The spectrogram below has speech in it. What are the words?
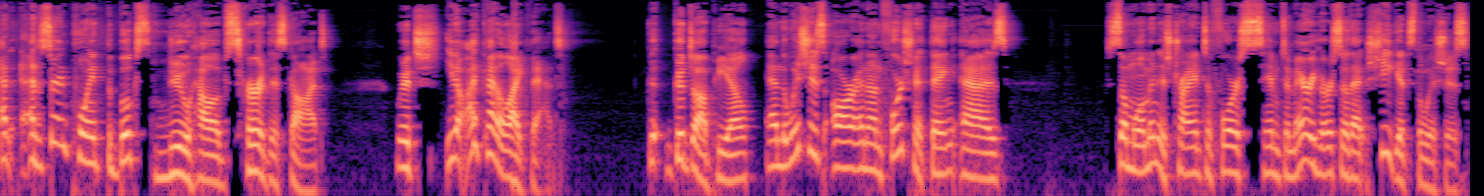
At, at a certain point, the books knew how absurd this got, which, you know, I kind of like that. G- good job, PL. And the wishes are an unfortunate thing as Some woman is trying to force him to marry her so that she gets the wishes.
